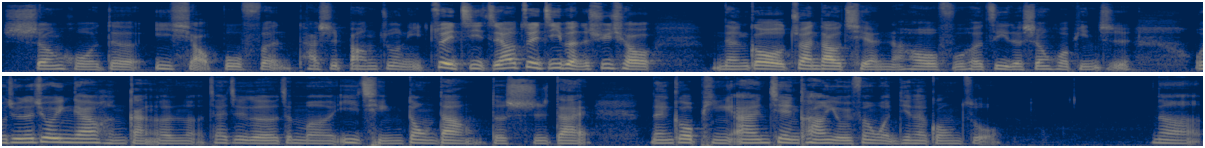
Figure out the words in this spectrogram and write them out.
生活的一小部分，它是帮助你最基，只要最基本的需求能够赚到钱，然后符合自己的生活品质，我觉得就应该要很感恩了。在这个这么疫情动荡的时代，能够平安健康有一份稳定的工作，那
